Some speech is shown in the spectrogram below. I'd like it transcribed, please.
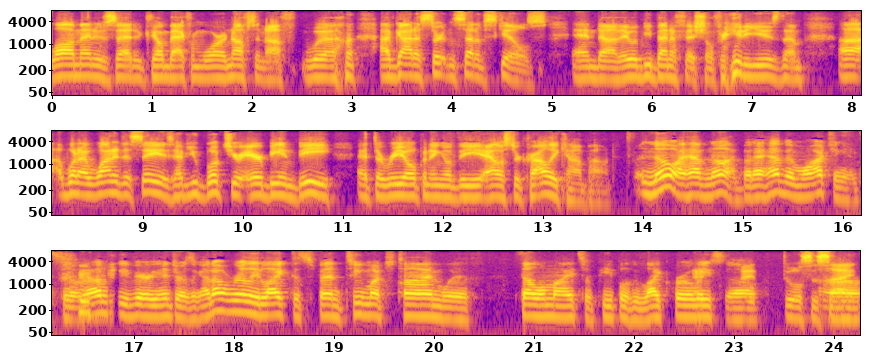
lawmen who said come back from war enough's enough i've got a certain set of skills and uh, they would be beneficial for you to use them uh, what i wanted to say is have you booked your airbnb at the reopening of the Aleister crowley compound no, I have not, but I have been watching it, so that'll be very interesting. I don't really like to spend too much time with Thelemites or people who like Crowley. So dual society. Uh,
